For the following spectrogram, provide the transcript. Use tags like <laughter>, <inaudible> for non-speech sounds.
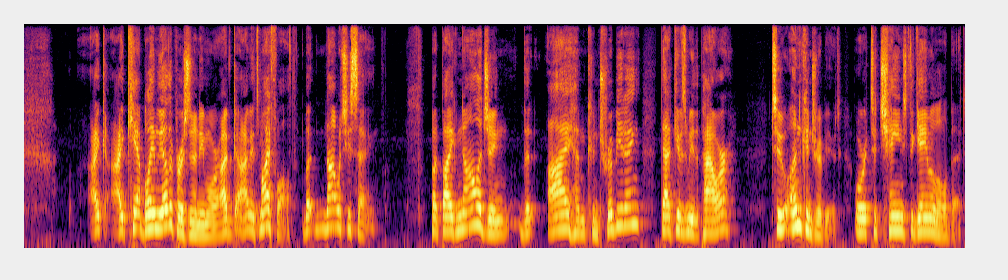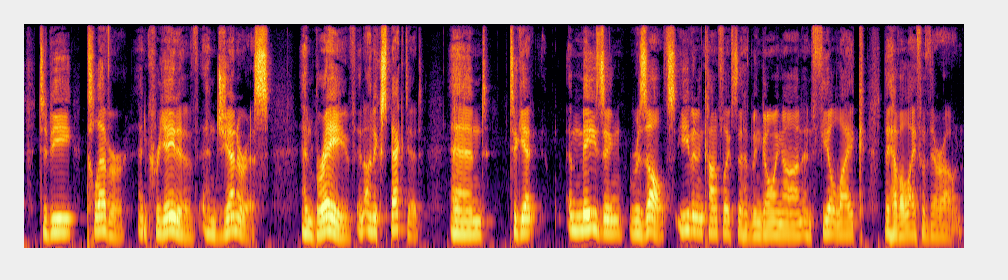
I, I can't blame the other person anymore. I've got, it's my fault, but not what she's saying. But by acknowledging that I am contributing, that gives me the power to uncontribute or to change the game a little bit, to be clever and creative and generous and brave and unexpected and to get amazing results, even in conflicts that have been going on and feel like they have a life of their own.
